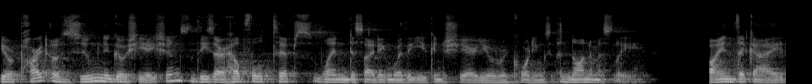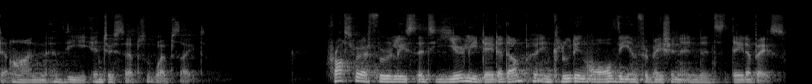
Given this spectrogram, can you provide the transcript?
You're part of Zoom negotiations. These are helpful tips when deciding whether you can share your recordings anonymously. Find the guide on the Intercept's website. Crossref released its yearly data dump, including all the information in its database.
